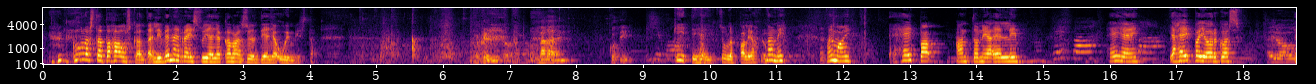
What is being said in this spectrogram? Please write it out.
Kuulostaapa hauskalta, eli venereissuja ja kalansyöntiä ja uimista. Okei, mutta mä lähden kotiin. Kiitti hei sulle paljon. No niin, moi moi. Heippa Antoni ja Elli. Heippa! Hei hei. Ja heippa Jorgos. Heido!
